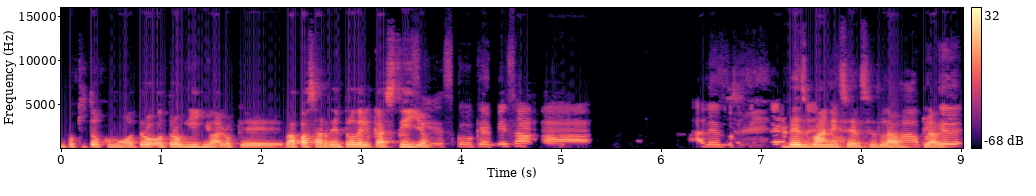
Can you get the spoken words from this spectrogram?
Un poquito como otro, otro guiño a lo que va a pasar dentro del castillo. Así es, como que empieza a, a desvanecerse. Desvanecerse es la clave.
